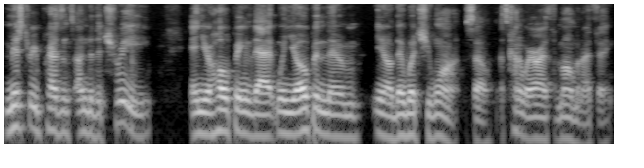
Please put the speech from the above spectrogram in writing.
mystery presents under the tree, and you're hoping that when you open them, you know they're what you want. So that's kind of where we are at the moment, I think.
